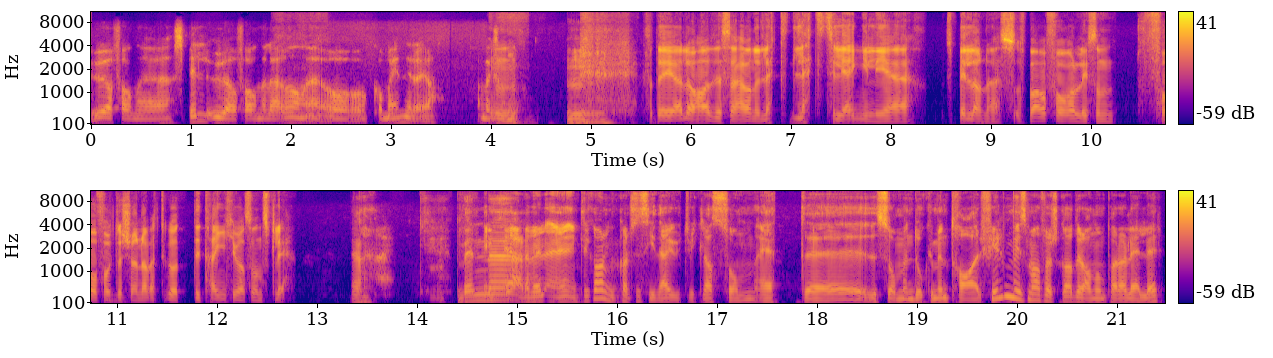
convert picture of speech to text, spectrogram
uerfarne, spilluerfarne lærerne å, å, komme inn i det, ja. Mm. Mm. For det gjelder å ha disse her lett, lett tilgjengelige spillerne, bare for å liksom få folk til å skjønne vet du godt, Det trenger ikke være så vanskelig. Ja. Men Egentlig, eh, er det vel, egentlig kan man kanskje si det er utvikla som, et, eh, som en dokumentarfilm, hvis man først skal dra noen paralleller.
